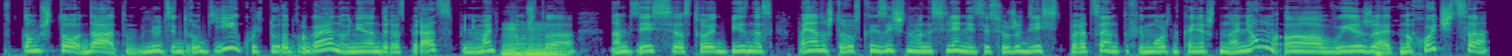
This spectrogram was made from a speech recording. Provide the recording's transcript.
в том, что, да, там люди другие, культура другая, но в ней надо разбираться, понимать, потому угу. что нам здесь строить бизнес. Понятно, что русскоязычного населения здесь уже 10%, и можно, конечно, на нем э, выезжать, но хочется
